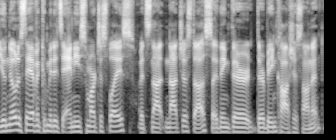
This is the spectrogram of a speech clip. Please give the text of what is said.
You'll notice they haven't committed to any smart displays. It's not not just us. I think they're they're being cautious on it,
